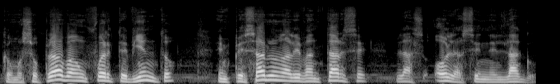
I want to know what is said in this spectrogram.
Como soplaba un fuerte viento, empezaron a levantarse las olas en el lago.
